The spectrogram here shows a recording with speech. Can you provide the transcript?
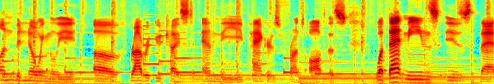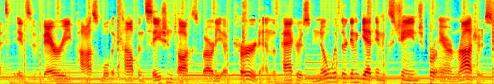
unbeknowingly of Robert Gutkeist and the Packers front office. What that means is that it's very possible that compensation talks have already occurred and the Packers know what they're going to get in exchange for Aaron Rodgers.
